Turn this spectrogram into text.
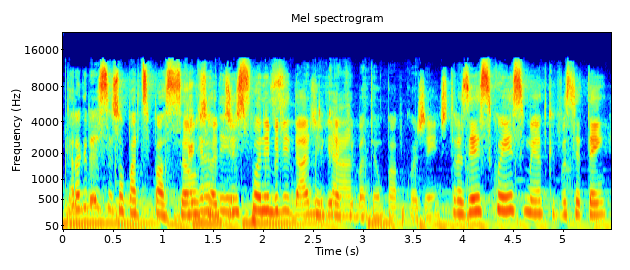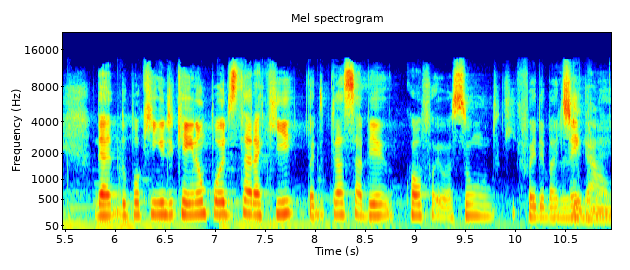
Quero agradecer sua participação, sua disponibilidade em vir aqui bater um papo com a gente, trazer esse conhecimento que você tem né, do pouquinho de quem não pôde estar aqui para saber qual foi o assunto, o que foi debatido. Legal.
